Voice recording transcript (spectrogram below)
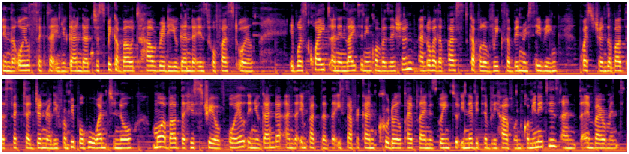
in the oil sector in Uganda to speak about how ready Uganda is for first oil. It was quite an enlightening conversation, and over the past couple of weeks, I've been receiving questions about the sector generally from people who want to know more about the history of oil in Uganda and the impact that the East African crude oil pipeline is going to inevitably have on communities and the environment.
